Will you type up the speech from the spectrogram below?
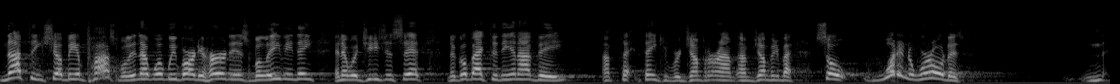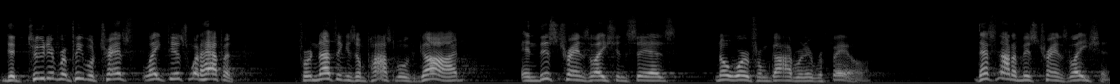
nothing shall be impossible. Isn't that what we've already heard is believing thing? And that what Jesus said? Now go back to the NIV. Th- thank you for jumping around. I'm jumping back. So, what in the world is, did two different people translate this? What happened? For nothing is impossible with God. And this translation says, no word from God would ever fail. That's not a mistranslation.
